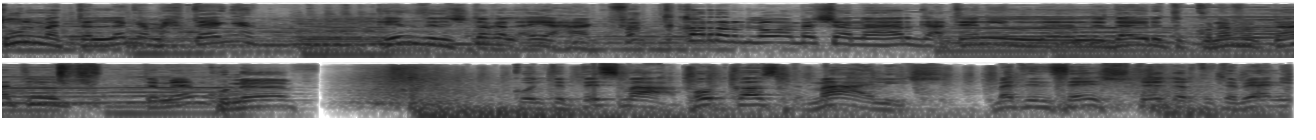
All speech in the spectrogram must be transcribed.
طول ما التلاجة محتاجة انزل اشتغل أي حاجة. فبتقرر اللي هو باشا أنا هرجع تاني لدايرة الكنافة بتاعتي. تمام؟ كناف. كنت بتسمع بودكاست مع عليش. ما تنساش تقدر تتابعني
